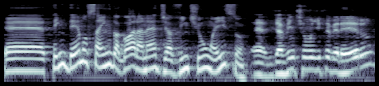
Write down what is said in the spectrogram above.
É, tem demo saindo agora, né? Dia 21, é isso? É, dia 21 de fevereiro,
